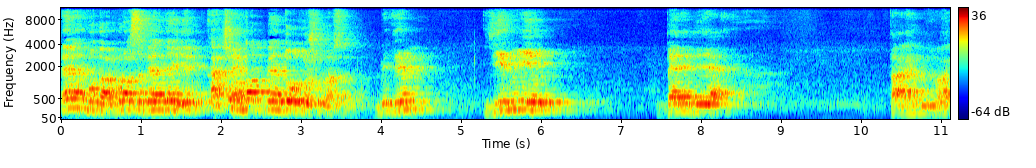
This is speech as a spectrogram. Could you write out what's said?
Evet muhtar, burası beldeydi. Kaç yılda belde olmuştu burası? Bizim 20 yıl belediye tarihimiz var.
